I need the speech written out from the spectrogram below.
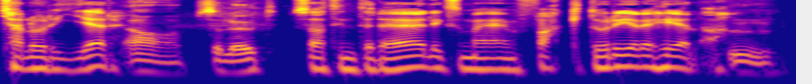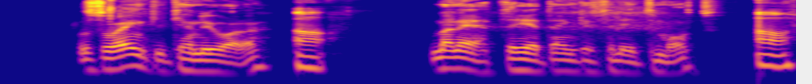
kalorier. ja absolut. Så att inte det liksom är en faktor i det hela. Mm. Och så enkelt kan det ju vara. Ja. Man äter helt enkelt för lite mat. Ja.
